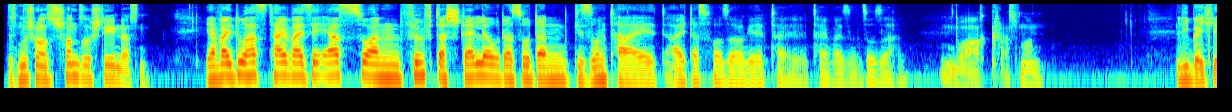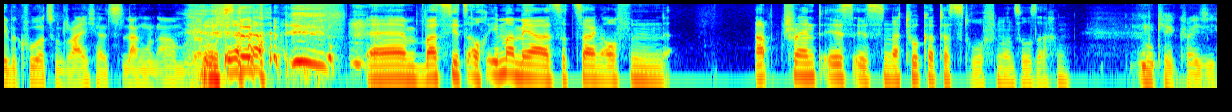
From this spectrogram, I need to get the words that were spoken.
Das muss man schon so stehen lassen. Ja, weil du hast teilweise erst so an fünfter Stelle oder so dann Gesundheit, Altersvorsorge, te teilweise und so Sachen. Boah, krass, Mann. Lieber ich lebe kurz und reich als lang und arm, oder was? Ähm, was jetzt auch immer mehr sozusagen auf ein Uptrend ist, ist Naturkatastrophen und so Sachen. Okay, crazy.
